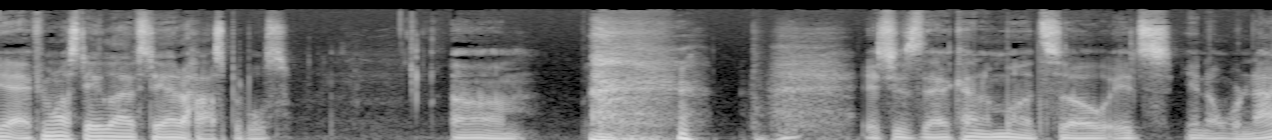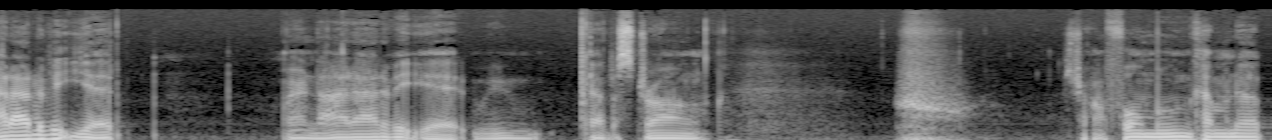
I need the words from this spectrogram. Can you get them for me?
yeah, if you want to stay alive, stay out of hospitals. Um, it's just that kind of month. So it's, you know, we're not out of it yet. We're not out of it yet. We got a strong, strong full moon coming up.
